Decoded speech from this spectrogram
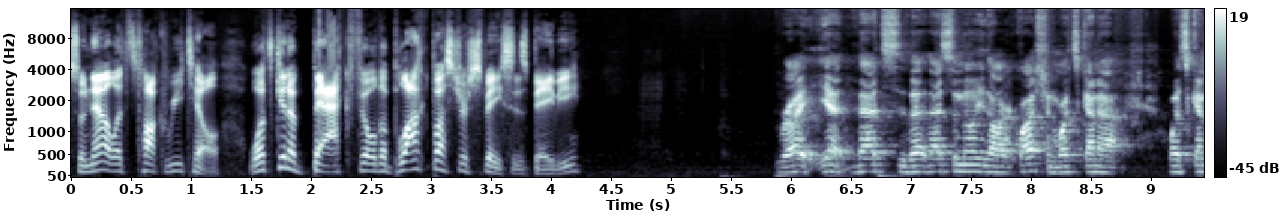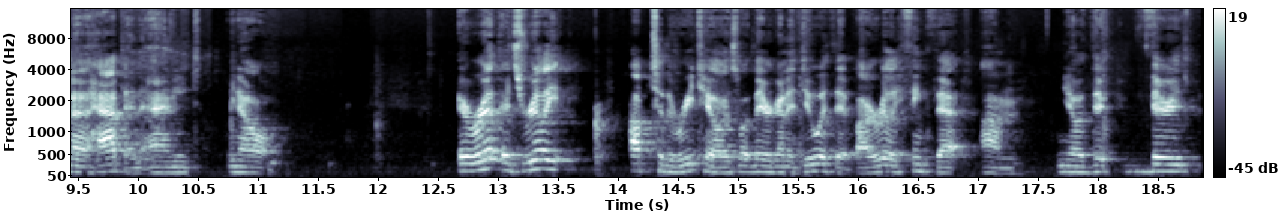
So now let's talk retail. What's going to backfill the blockbuster spaces, baby? Right. Yeah. That's that, that's the million dollar question. What's gonna What's gonna happen? And you know, it re- it's really up to the retailers what they're going to do with it. But I really think that um, you know they're, they're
